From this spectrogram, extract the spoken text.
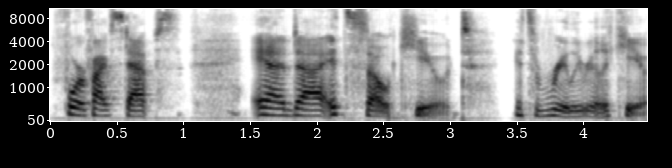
four or five steps. And uh, it's so cute. It's really, really cute.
